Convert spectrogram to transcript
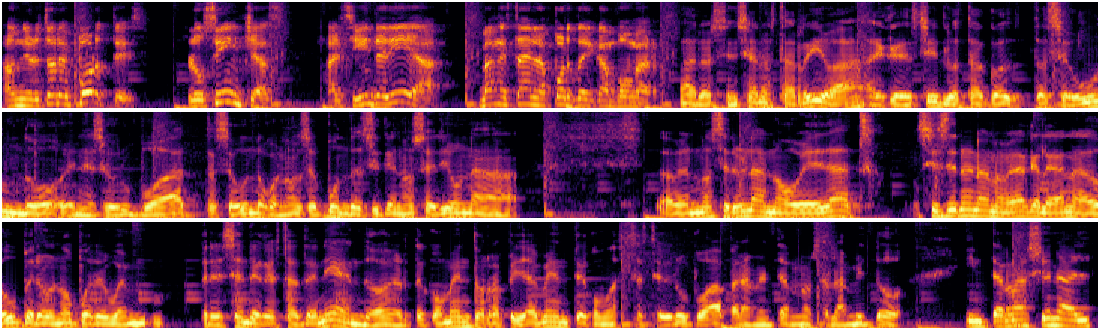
a Universitario Deportes, los hinchas, al siguiente día van a estar en la puerta de Campomer. Claro, Cienciano está arriba, hay que decirlo, está, está, segundo en ese grupo A, está segundo con 11 puntos, así que no sería una. A ver, no sería una novedad. Sí sería una novedad que le gana a U, pero no por el buen presente que está teniendo. A ver, te comento rápidamente cómo está este grupo A para meternos al ámbito internacional.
